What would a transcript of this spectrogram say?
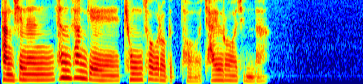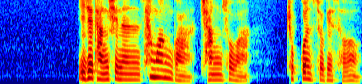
당신은 현상계의 종속으로부터 자유로워진다. 이제 당신은 상황과 장소와 조건 속에서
